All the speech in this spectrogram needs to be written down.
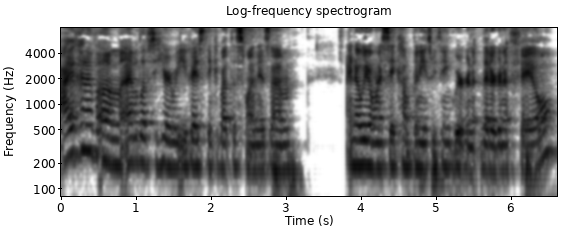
I kind of um I would love to hear what you guys think about this one. Is um I know we don't want to say companies we think we're gonna that are gonna fail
